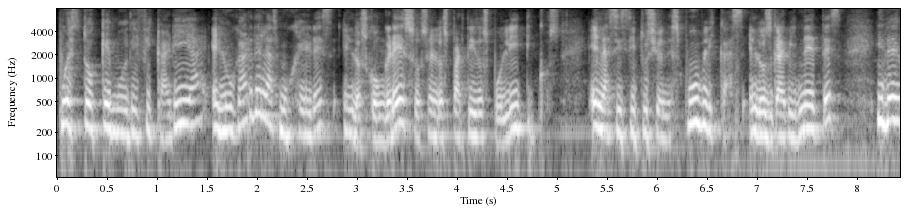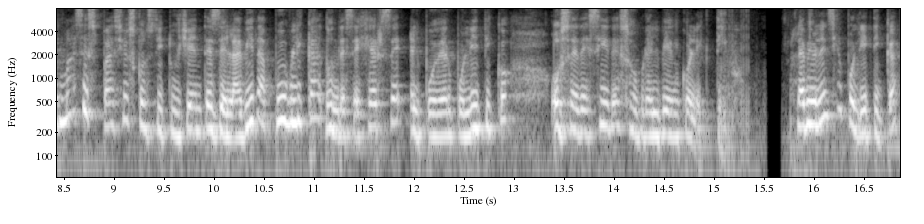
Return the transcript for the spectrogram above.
puesto que modificaría el lugar de las mujeres en los congresos, en los partidos políticos, en las instituciones públicas, en los gabinetes y demás espacios constituyentes de la vida pública donde se ejerce el poder político o se decide sobre el bien colectivo. La violencia política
